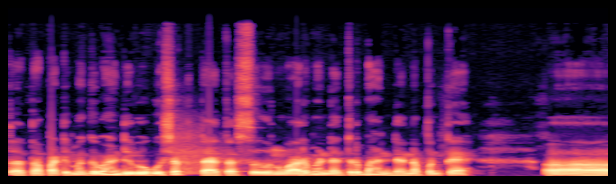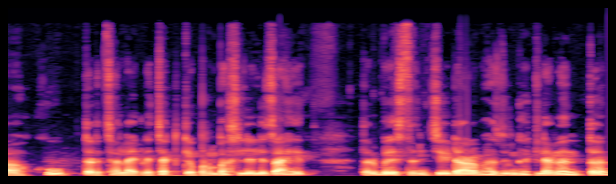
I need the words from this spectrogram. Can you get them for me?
तर आता पाठीमागे भांडी बघू शकता आता सणवार म्हणल्या तर भांड्यांना पण काय खूप तर चला इकडे चटके पण बसलेलेच आहेत. तर बेसनची डाळ भाजून घेतल्यानंतर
